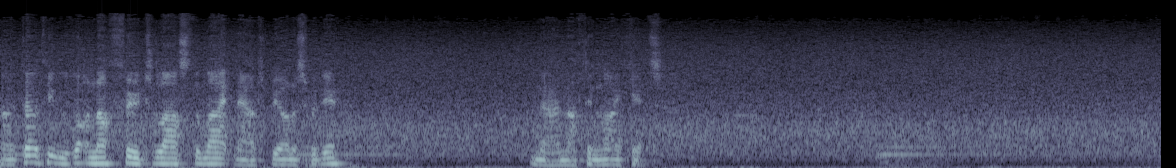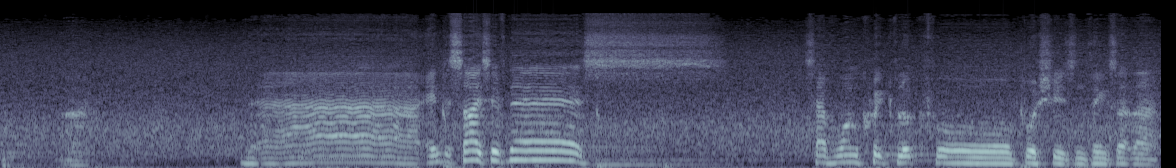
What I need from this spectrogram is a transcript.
I don't think we've got enough food to last the night now, to be honest with you. No, nothing like it. Ah, indecisiveness! Let's have one quick look for bushes and things like that.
